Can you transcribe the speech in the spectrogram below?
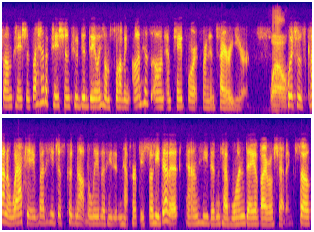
some patients. I had a patient who did daily home swabbing on his own and paid for it for an entire year. Wow. Which was kind of wacky, but he just could not believe that he didn't have herpes. So he did it, and he didn't have one day of viral shedding. So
